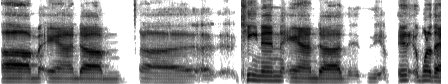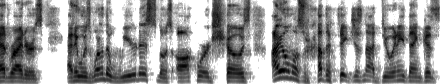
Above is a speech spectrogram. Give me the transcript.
Um, and um, uh, Kenan and uh, the, the, one of the head writers, and it was one of the weirdest, most awkward shows. I almost rather they just not do anything because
